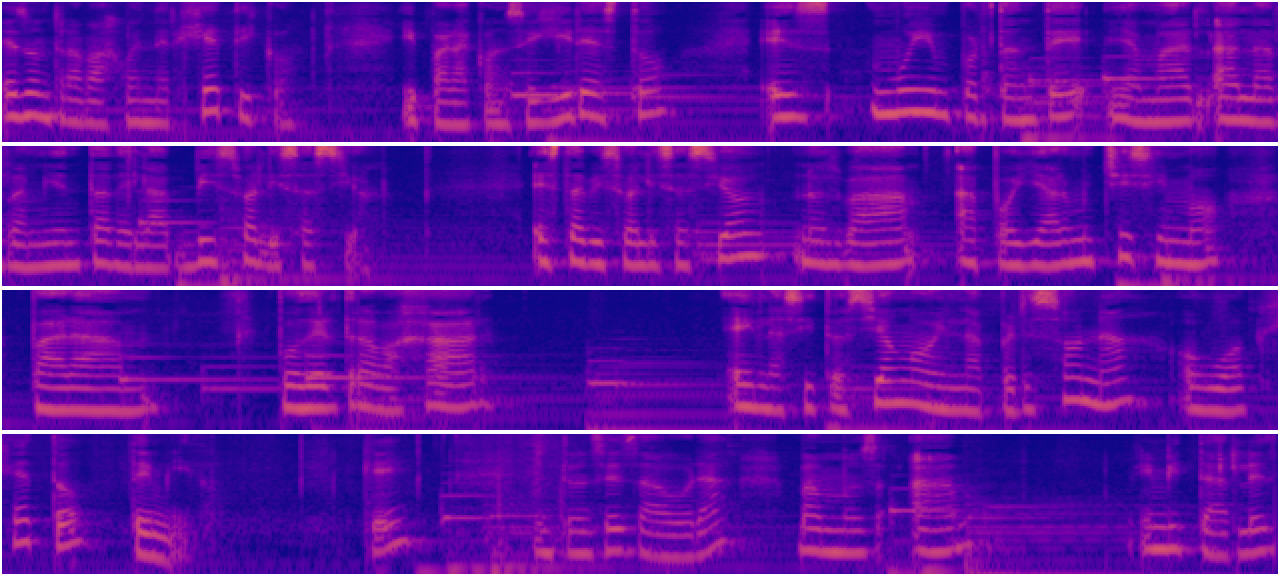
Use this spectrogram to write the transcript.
Es un trabajo energético y para conseguir esto es muy importante llamar a la herramienta de la visualización. Esta visualización nos va a apoyar muchísimo para poder trabajar en la situación o en la persona o objeto temido. ¿Ok? Entonces ahora vamos a invitarles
